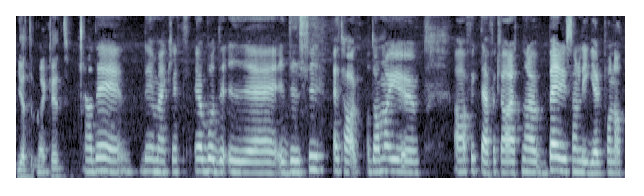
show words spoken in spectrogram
Jättemärkligt. Ja, det är, det är märkligt. Jag bodde i, eh, i DC ett tag och de har ju, ja, fick där förklarat några berg som ligger på något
